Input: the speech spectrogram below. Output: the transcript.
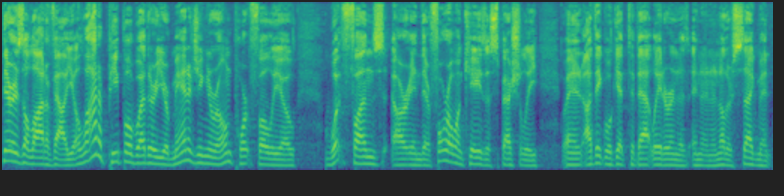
There is a lot of value. A lot of people, whether you're managing your own portfolio, what funds are in there, 401ks especially, and I think we'll get to that later in, a, in another segment.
